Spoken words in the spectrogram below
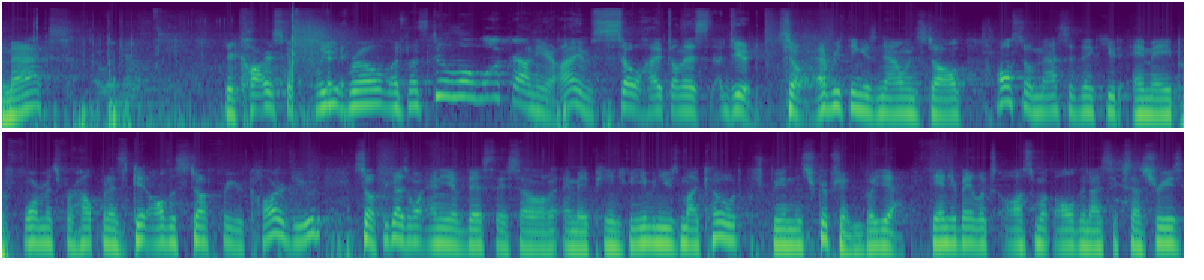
Max, I wouldn't know. Your car is complete, bro. Let's, let's do a little walk around here. I am so hyped on this. Dude, so everything is now installed. Also, massive thank you to MA Performance for helping us get all this stuff for your car, dude. So if you guys want any of this, they sell it on MAP, and you can even use my code, which will be in the description. But yeah, the engine bay looks awesome with all the nice accessories.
